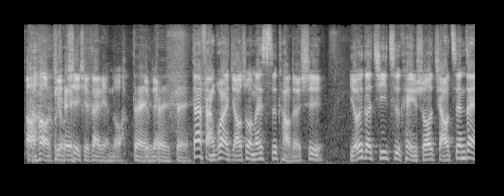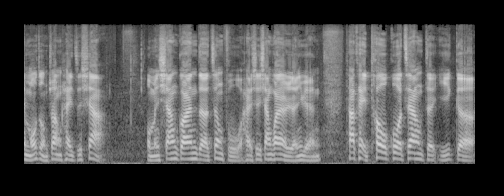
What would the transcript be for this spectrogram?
然后就谢谢再联络，对不对？对对。但反过来，假如说我们在思考的是。有一个机制可以说，只要真在某种状态之下，我们相关的政府还是相关的人员，他可以透过这样的一个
